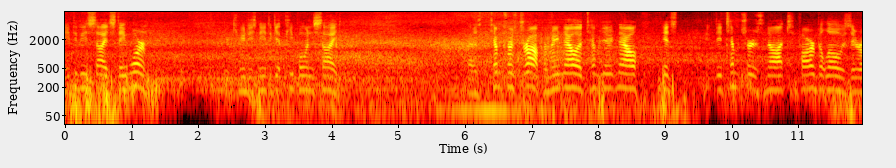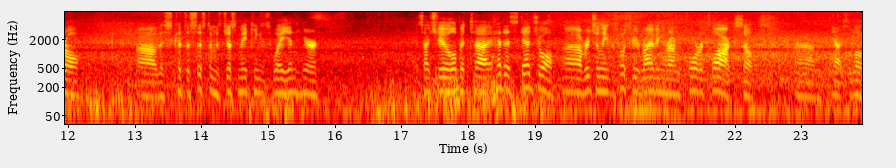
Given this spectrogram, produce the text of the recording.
Need to be inside. Stay warm. Your communities need to get people inside. As temperatures drop, I mean, now the temp now it's the temperature is not far below zero uh, this because the system is just making its way in here. It's actually a little bit uh, ahead of schedule. Uh, originally, it was supposed to be arriving around 4 o'clock, so um, yeah, it's a little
